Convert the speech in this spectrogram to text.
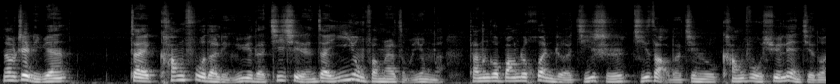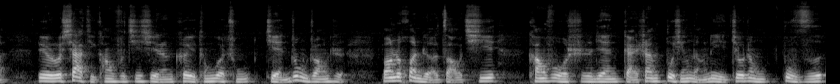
那么这里边在康复的领域的机器人在医用方面怎么用呢？它能够帮助患者及时及早的进入康复训练阶段。例如下体康复机器人可以通过从减重装置帮助患者早期康复时间改善步行能力、纠正步姿。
